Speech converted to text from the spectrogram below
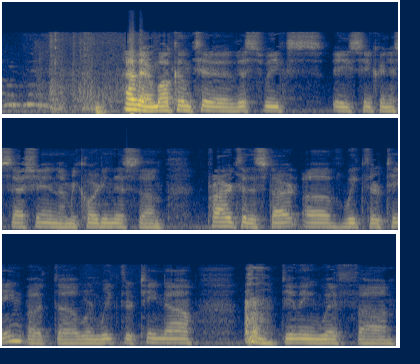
Hi there, and welcome to this week's asynchronous session. I'm recording this um, prior to the start of week 13, but uh, we're in week 13 now, dealing with um,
